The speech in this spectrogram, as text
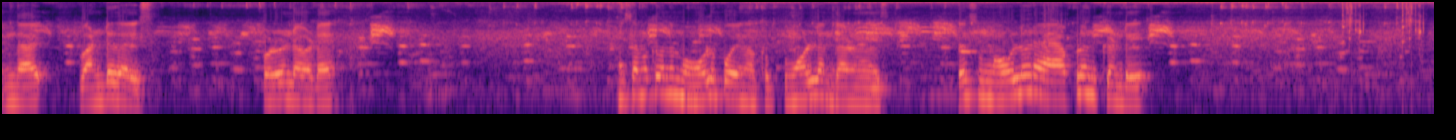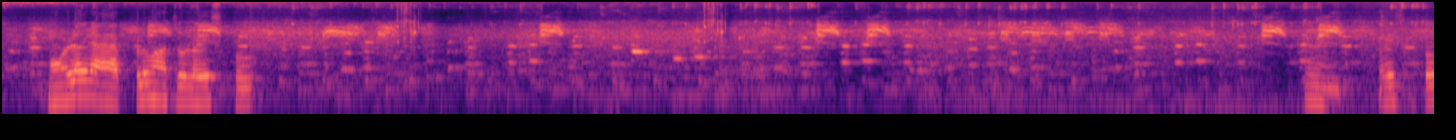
എന്താ വണ്ട് ഗൈസ് ഇപ്പോഴും ഉണ്ട് അവിടെ. നമുക്ക് ഒന്ന് മോളിൽ പോയി നോക്കാം. മോളിൽ എന്താണ് മോളിൽ ഒരു ആപ്പിൾ നിൽക്കുന്നുണ്ട്. മുകളിൽ ഒരു ആപ്പിൾ മാത്രമേ ഉള്ളൂ ഗൈസ് ഇപ്പോൾ ഇപ്പോൾ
